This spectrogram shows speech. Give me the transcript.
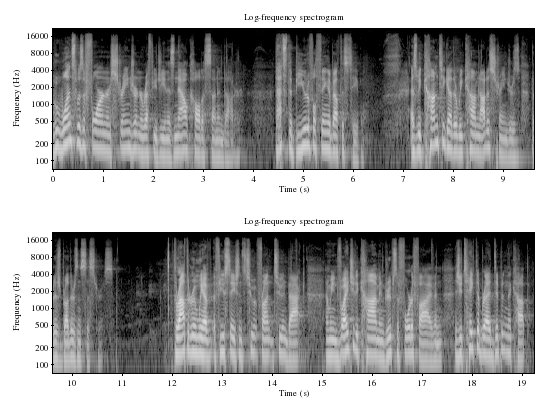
who once was a foreigner, a stranger, and a refugee, and is now called a son and daughter. That's the beautiful thing about this table. As we come together, we come not as strangers, but as brothers and sisters. Throughout the room, we have a few stations, two at front, two in back, and we invite you to come in groups of four to five. And as you take the bread, dip it in the cup,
